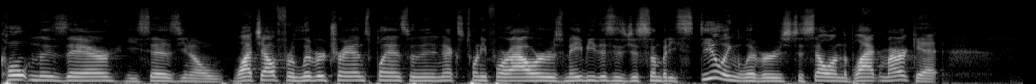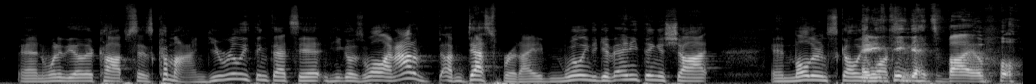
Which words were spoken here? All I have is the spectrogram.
Colton is there. He says, you know, watch out for liver transplants within the next 24 hours. Maybe this is just somebody stealing livers to sell on the black market. And one of the other cops says, "Come on, do you really think that's it?" And he goes, "Well, I'm out of I'm desperate. I'm willing to give anything a shot." And Mulder and Scully walks anything in. that's viable.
